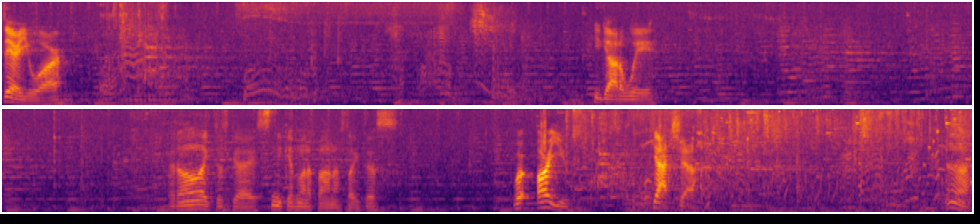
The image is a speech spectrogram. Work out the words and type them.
there you are. He got away. I don't like this guy sneaking up on us like this. Where are you? Gotcha. Ugh.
